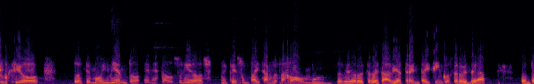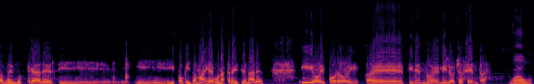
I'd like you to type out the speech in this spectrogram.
surgió todo este movimiento en Estados Unidos, que es un país anglosajón, un servidor de cerveza, había 35 cerveceras, contando industriales y, y, y poquito más, y algunas tradicionales, y hoy por hoy eh, tienen 9.800. Wow.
